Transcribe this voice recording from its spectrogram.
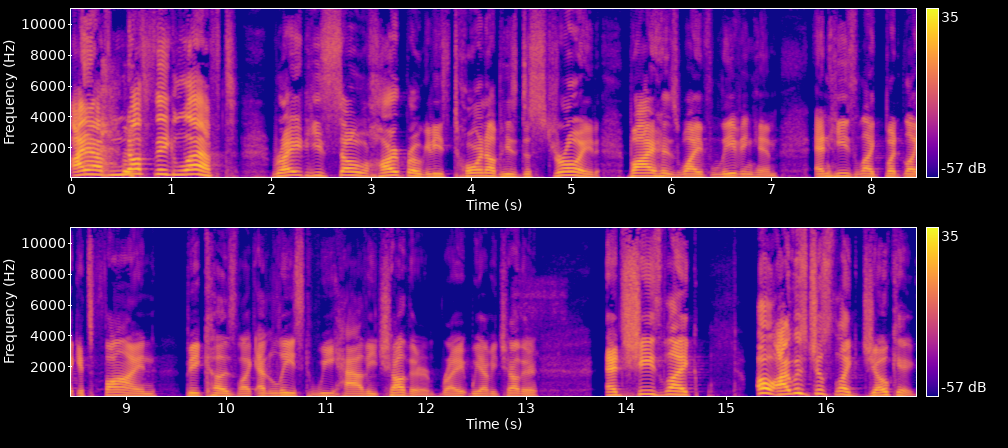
I have nothing left. Right? He's so heartbroken. He's torn up. He's destroyed by his wife leaving him. And he's like but like it's fine because like at least we have each other. Right? We have each other and she's like, "Oh, I was just like joking."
